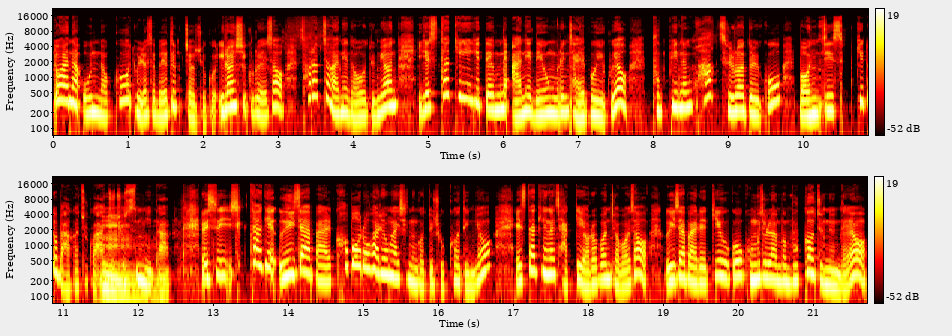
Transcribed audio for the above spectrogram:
또 하나 옷 넣고 돌려서 매듭 쪄주고 이런 식으로 해서 서랍장 안에 넣어두면 이게 스타킹이기 때문에 안에 내용물은 잘 보이고요. 부피는 확 줄어들고 먼지 습기도 막아주고 아주 음. 좋습니다. 그래서 이 식탁의 의자발 커버로 활용하시는 것도 좋거든요. 이 스타킹을 작게 여러 번 접어서 의자발에 끼우고 고무줄로 한번 묶어주는데요.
